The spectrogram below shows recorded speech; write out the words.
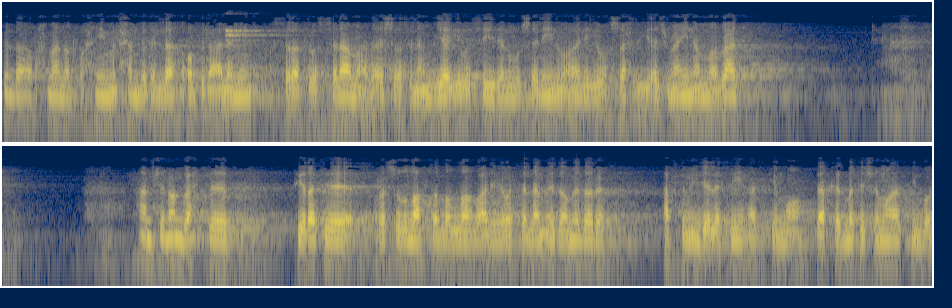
بسم الله الرحمن الرحيم الحمد لله رب العالمين والصلاة والسلام على أشرف الأنبياء وسيد المرسلين وآله وصحبه أجمعين أما بعد همچنان بحث سیرت رسول الله صلی الله علیه و سلم ادامه داره هفتمین جلسه هست که ما در خدمت شما هستیم با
